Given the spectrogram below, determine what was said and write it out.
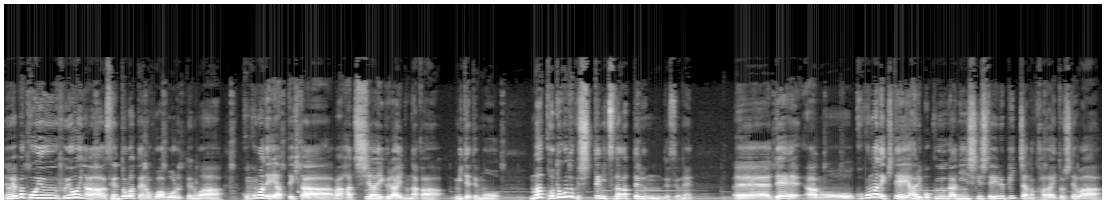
でもやっぱこういう不用意な先頭バッターへのフォアボールっていうのはここまでやってきた、まあ、8試合ぐらいの中見ててもまあことごとく失点につながってるんですよね。えー、で、あのー、ここまで来てやはり僕が認識しているピッチャーの課題としては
